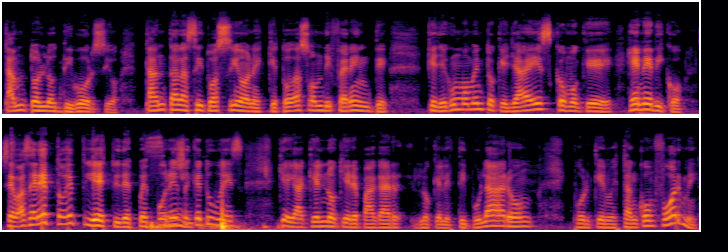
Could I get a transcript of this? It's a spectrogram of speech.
tantos los divorcios, tantas las situaciones que todas son diferentes, que llega un momento que ya es como que genérico, se va a hacer esto, esto y esto, y después por eso es que tú ves que aquel no quiere pagar lo que le estipularon porque no están conformes.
